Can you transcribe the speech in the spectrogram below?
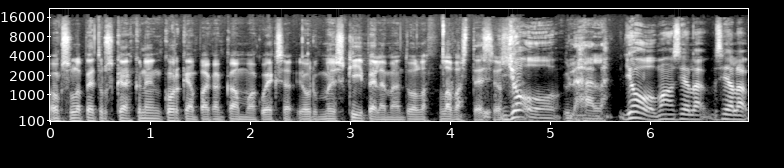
Onko sulla Petrus Kähkönen korkean paikan kammaa, kun eikö sä joudu myös kiipeilemään tuolla lavasteessa Joo. ylhäällä? Joo, mä oon siellä, siellä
